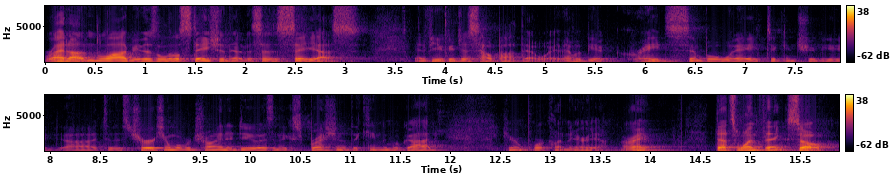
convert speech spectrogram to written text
right out in the lobby, there's a little station there that says say yes. And if you could just help out that way, that would be a great, simple way to contribute uh, to this church and what we're trying to do as an expression of the kingdom of God here in Port Clinton area. All right? That's one thing. So,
